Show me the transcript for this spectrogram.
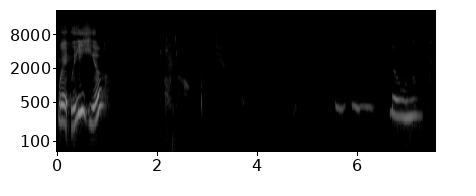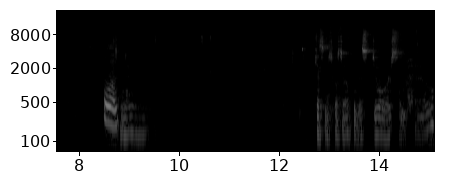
Wait, were he here? Oh no. No, no. Oh, No. Guess I'm supposed to open this door somehow.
